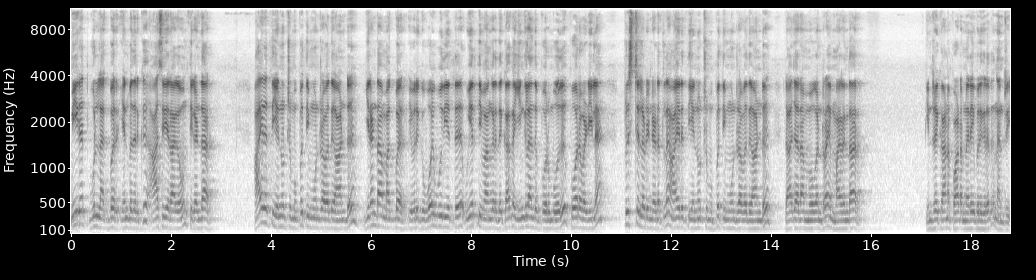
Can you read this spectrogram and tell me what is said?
மீரத் உல் அக்பர் என்பதற்கு ஆசிரியராகவும் திகழ்ந்தார். ஆயிரத்தி எண்ணூற்று முப்பத்தி மூன்றாவது ஆண்டு இரண்டாம் அக்பர் இவருக்கு ஓய்வூதியத்தை உயர்த்தி வாங்குறதுக்காக இங்கிலாந்து போகும்போது போகிற வழியில் பிரிஸ்டல் அப்படின்ற இடத்துல ஆயிரத்தி எண்ணூற்று முப்பத்தி மூன்றாவது ஆண்டு ராஜாராம் மோகன் ராய் மறைந்தார். இன்றைக்கான பாடம் நிறைவு பெறுகிறது நன்றி.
